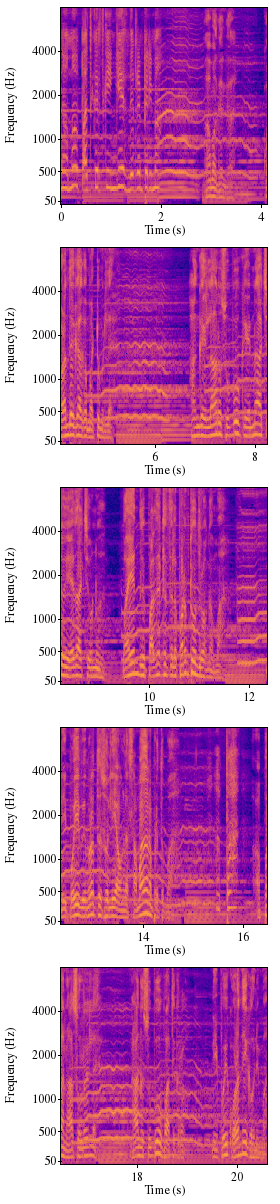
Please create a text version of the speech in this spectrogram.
நான் அம்மாவை பாத்துக்கிறதுக்கு இங்கேயே இருந்துடுறேன் பெரியமா ஆமா கங்கா. குழந்தைக்காக மட்டும் இல்ல அங்க எல்லாரும் சுப்புவுக்கு என்ன ஆச்சோ ஏதாச்சோன்னு பயந்து பதட்டத்துல புறப்பட்டு வந்துருவாங்க அம்மா. நீ போய் விவரத்தை சொல்லி அவங்கள சமாதானப்படுத்துமா? அப்பா. அப்பா நான் சொல்றேன்ல. நாங்க சுப்புவை பாத்துக்கிறோம் நீ போய் குழந்தைய கவனிமா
